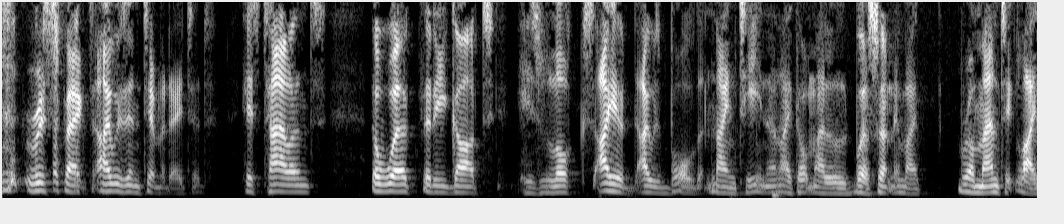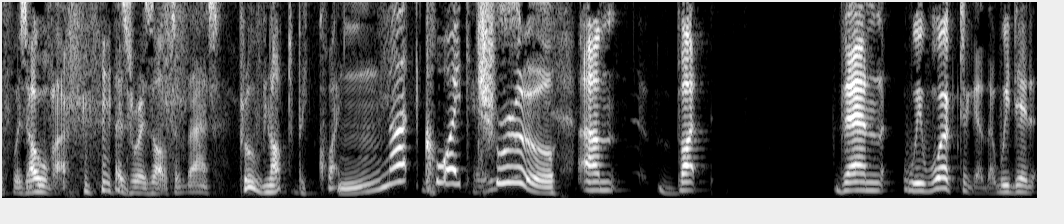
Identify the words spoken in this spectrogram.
respect, I was intimidated. his talent, the work that he got, his looks. I had I was bald at 19, and I thought my well certainly my romantic life was over as a result of that. Proved not to be quite Not quite true. Um, but then we worked together. We did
